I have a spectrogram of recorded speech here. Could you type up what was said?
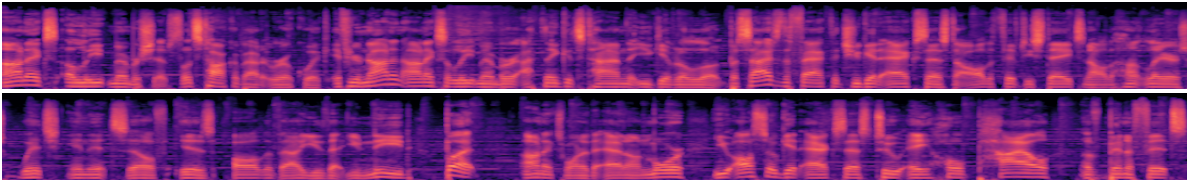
onX Elite memberships. Let's talk about it real quick. If you're not an onX Elite member, I think it's time that you give it a look. Besides the fact that you get access to all the 50 states and all the hunt layers, which in itself is all the value that you need, but onX wanted to add on more. You also get access to a whole pile of benefits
